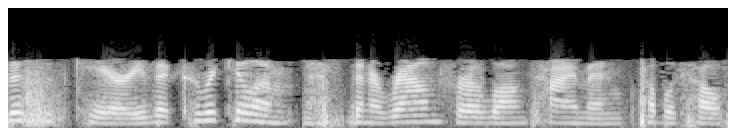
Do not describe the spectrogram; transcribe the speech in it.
This is Carrie. The curriculum has been around for a long time and public health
